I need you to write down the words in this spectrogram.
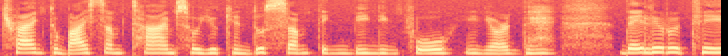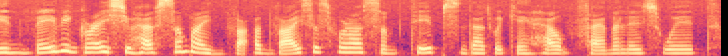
trying to buy some time so you can do something meaningful in your daily routine. Maybe, Grace, you have some adv- advices for us, some tips that we can help families with?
